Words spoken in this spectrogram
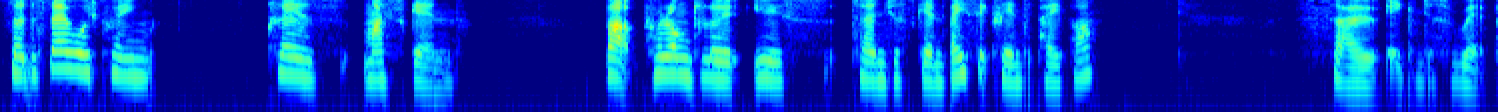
so the steroid cream clears my skin, but prolonged use turns your skin basically into paper. So it can just rip,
